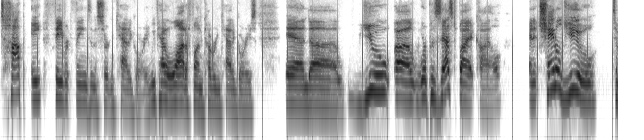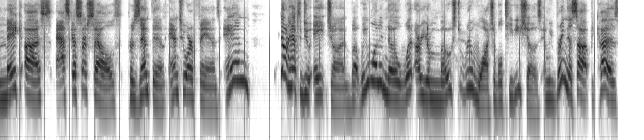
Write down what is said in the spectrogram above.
top eight favorite things in a certain category. And we've had a lot of fun covering categories. And uh, you uh, were possessed by it, Kyle, and it channeled you to make us ask us ourselves, present them, and to our fans, and don't have to do eight, John, but we want to know what are your most rewatchable TV shows. And we bring this up because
